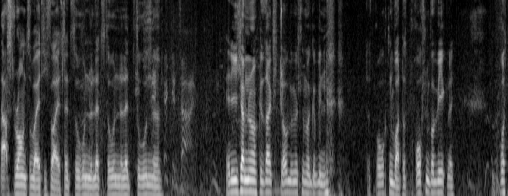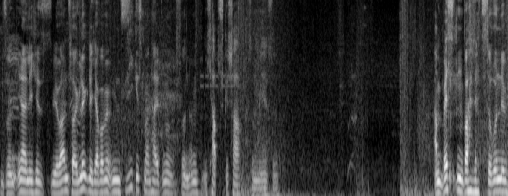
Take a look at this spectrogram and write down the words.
Last Round, soweit ich weiß. Letzte Runde, letzte Runde, letzte Runde. Eddie, ich habe nur noch gesagt, ich glaube, wir müssen mal gewinnen. Das brauchten wir, das brauchten wir wirklich. Wir brauchten so ein innerliches, wir waren zwar glücklich, aber mit dem Sieg ist man halt nur so, ne? Ich hab's geschafft, so mäßig. Am besten war letzte Runde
